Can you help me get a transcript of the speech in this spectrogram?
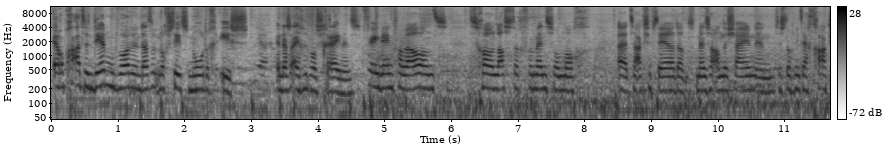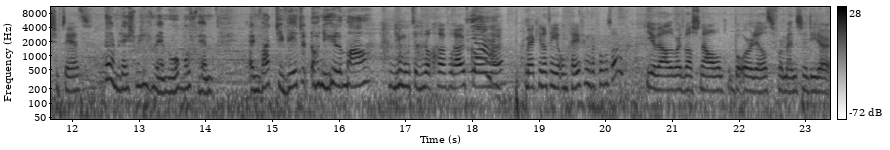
erop geattendeerd moet worden en dat het nog steeds nodig is. En dat is eigenlijk wel schrijnend. Ik denk van wel, want het is gewoon lastig voor mensen om nog eh, te accepteren dat mensen anders zijn. En het is nog niet echt geaccepteerd. Lesbisch, we hebben homo's, we hebben... En wat, die weet het nog niet helemaal. Die moeten er nog eh, vooruitkomen. Merk je dat in je omgeving bijvoorbeeld ook? Jawel, er wordt wel snel beoordeeld voor mensen die er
